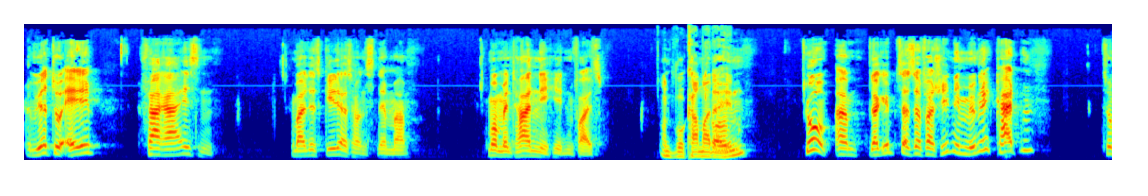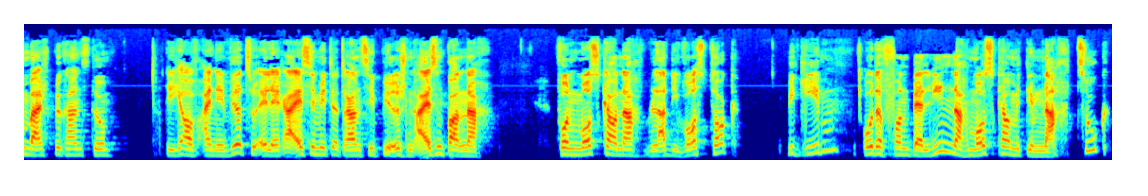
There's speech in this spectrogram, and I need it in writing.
virtuell verreisen. Weil das geht ja sonst nicht mehr. Momentan nicht jedenfalls. Und wo kann man da hin? So, ähm, da gibt's also verschiedene Möglichkeiten. Zum Beispiel kannst du dich auf eine virtuelle Reise mit der Transsibirischen Eisenbahn nach, von Moskau nach Wladiwostok begeben oder von Berlin nach Moskau mit dem Nachtzug.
